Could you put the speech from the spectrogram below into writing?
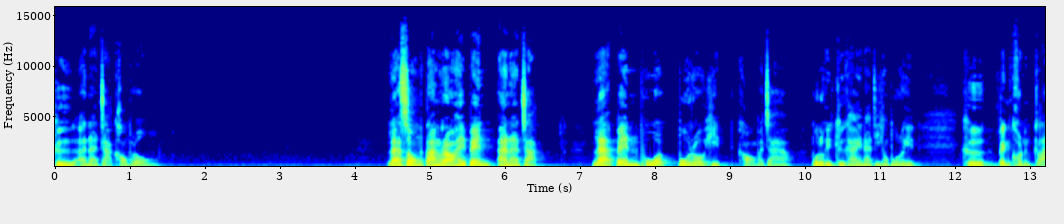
คืออาณาจักรของพระองค์ และทรงตั้งเราให้เป็นอาณาจักร และเป็นพวกปุโรหิตของพระเจ้า ปุโรหิตคือใครหน้าที่ของปุโรหิต คือเป็นคนกล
